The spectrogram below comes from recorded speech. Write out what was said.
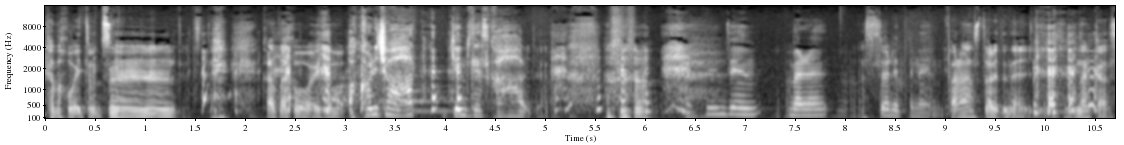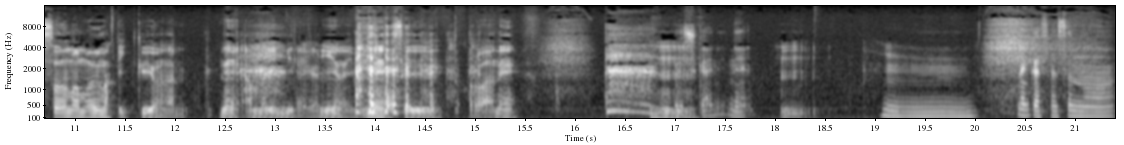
片方はいつもズーンってつって 片方はいつも「あこんにちは。元気ですか?」みたい 全然バランなス取れてないねバランス取れてない。なんかそのままうまくいくようなねあんまり未来が見えないもんね。そういうところはね、うん、確かにね。うんうん。なんかさその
